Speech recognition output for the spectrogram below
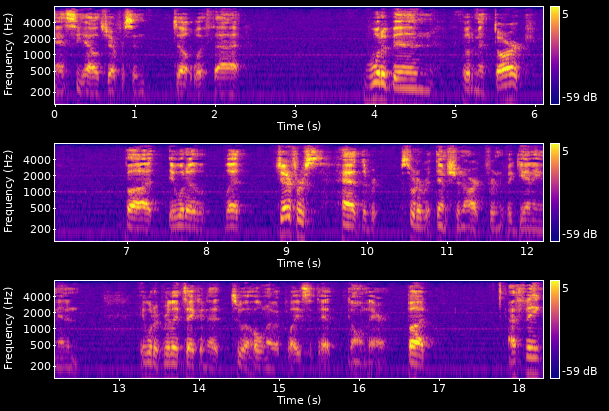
and see how Jefferson dealt with that would have been it would have been dark, but it would have let Jennifer's had the re, sort of redemption arc from the beginning, and it would have really taken it to a whole other place if they had gone there. But I think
